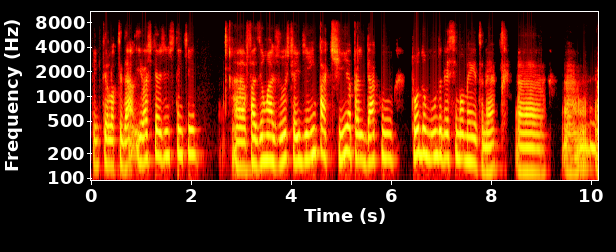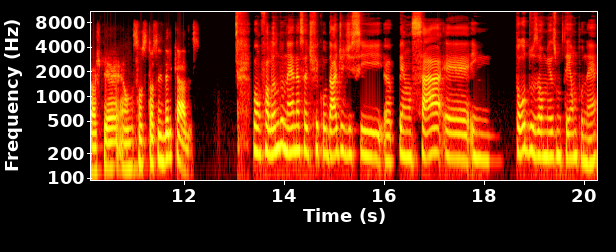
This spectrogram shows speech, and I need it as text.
tem que ter lockdown. E eu acho que a gente tem que uh, fazer um ajuste aí de empatia para lidar com todo mundo nesse momento, né? Uh, uh, eu acho que é, é um, são situações delicadas. Bom, falando né, nessa dificuldade de se uh, pensar é, em todos ao mesmo tempo, né?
